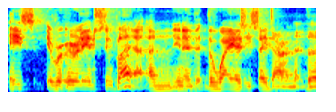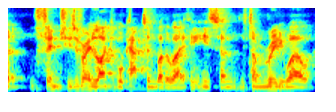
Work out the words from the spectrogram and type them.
he's a really interesting player. And you know the, the way, as you say, Darren, that, that Finch, he's a very likable captain. By the way, I think he's um, he's done really well.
